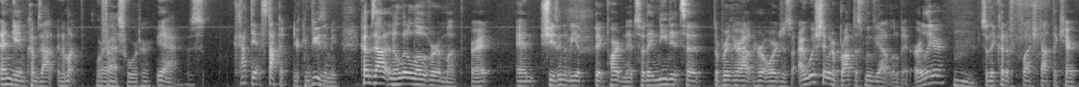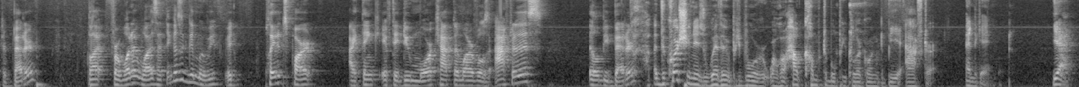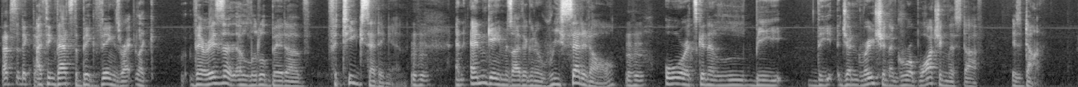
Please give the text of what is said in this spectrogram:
Endgame comes out in a month. Or right? fast forward her. Yeah. God damn, stop it. You're confusing me. Comes out in a little over a month, right? And she's going to be a big part in it. So they needed to, to bring her out in her origin story. I wish they would have brought this movie out a little bit earlier Hmm. so they could have fleshed out the character better. But for what it was, I think it was a good movie. It played its part. I think if they do more Captain Marvels after this, it'll be better. Uh, The question is whether people are, well, how comfortable people are going to be after Endgame. Yeah, that's the big thing. I think that's the big things, right? Like, there is a, a little bit of fatigue setting in. Mhm. And Endgame is either going to reset it all, Mhm. or it's going to be the generation that grew up watching this stuff is done.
